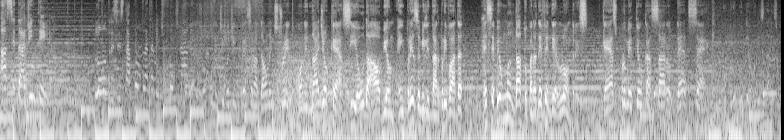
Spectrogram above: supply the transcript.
a cidade inteira. Londres está completamente focada em coletiva de imprensa na Downing Street, onde Nigel Cass, CEO da Albion, empresa militar privada, recebeu um mandato para defender Londres. Cass prometeu caçar o DedSec, o grupo terrorista responsável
